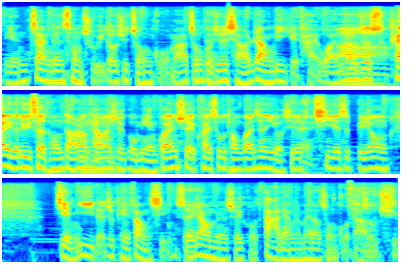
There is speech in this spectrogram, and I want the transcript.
连战跟宋楚瑜都去中国嘛，中国就是想要让利给台湾，他们就是开了一个绿色通道，让台湾水果免关税、快速通关，甚至有些企业是不用。简易的就可以放行，所以让我们的水果大量的卖到中国大陆去。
